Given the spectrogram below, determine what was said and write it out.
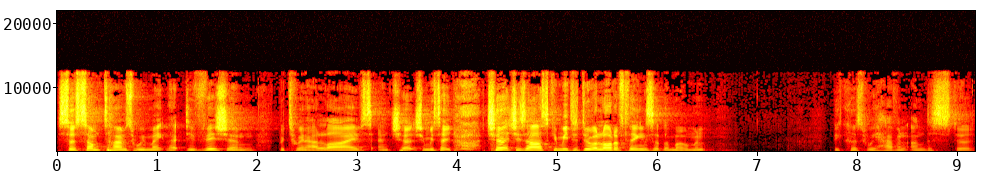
So sometimes we make that division between our lives and church, and we say, oh, Church is asking me to do a lot of things at the moment because we haven't understood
